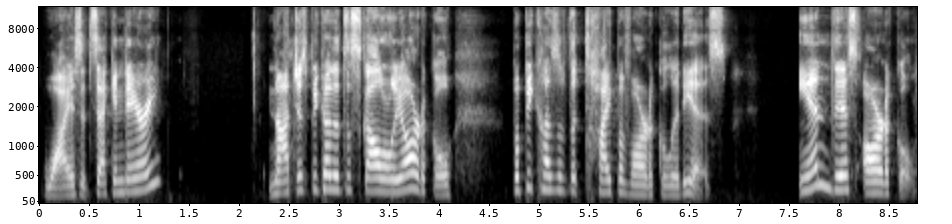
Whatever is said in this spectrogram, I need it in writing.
Why is it secondary? Not just because it's a scholarly article, but because of the type of article it is. In this article,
